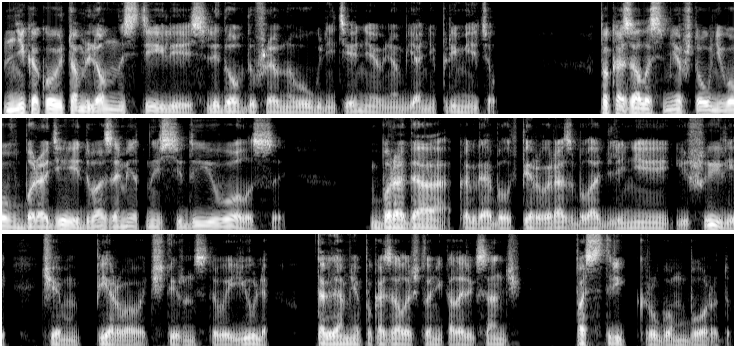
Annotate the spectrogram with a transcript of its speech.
Никакой утомленности или следов душевного угнетения в нем я не приметил. Показалось мне, что у него в бороде едва заметны седые волосы. Борода, когда я был в первый раз, была длиннее и шире, чем 1-14 июля, Тогда мне показалось, что Николай Александрович постриг кругом бороду.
